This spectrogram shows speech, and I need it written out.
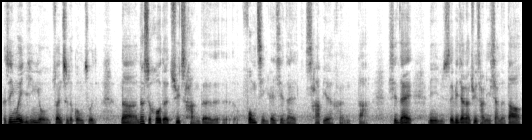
可是因为已经有专职的工作。那那时候的剧场的风景跟现在差别很大。现在你随便讲讲剧场，你想得到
